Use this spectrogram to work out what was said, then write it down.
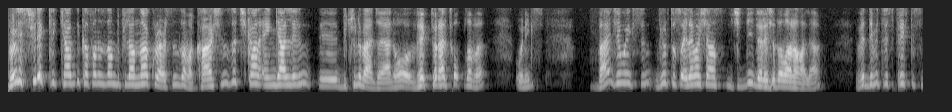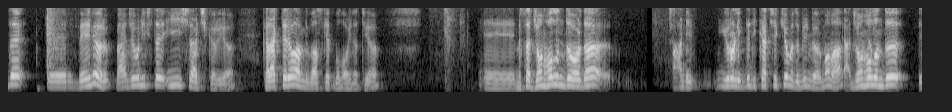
böyle sürekli kendi kafanızdan bir planlar kurarsınız ama karşınıza çıkan engellerin e, bütünü bence yani o vektörel toplamı Unix. Bence Unix'in Virtus'u eleme şansı ciddi derecede var hala. Ve Dimitris Priftis'i de e, beğeniyorum. Bence Unix de iyi işler çıkarıyor. Karakteri olan bir basketbol oynatıyor. E, mesela John Holland'ı orada hani Euroleague'de dikkat çekiyor muydu bilmiyorum ama yani John Holland'ı e,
